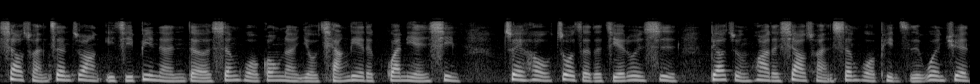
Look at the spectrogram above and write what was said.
哮喘症状以及病人的生活功能有强烈的关联性。最后，作者的结论是，标准化的哮喘生活品质问卷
